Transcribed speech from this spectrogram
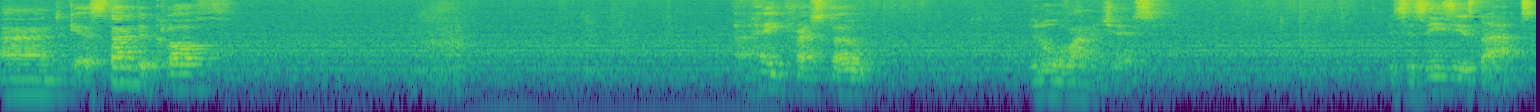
and get a standard cloth. And hey presto it all vanishes. It's as easy as that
